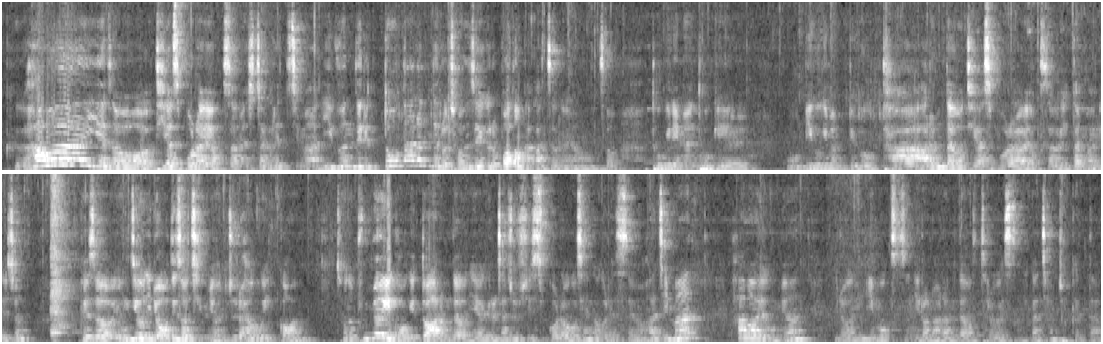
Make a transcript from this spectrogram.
그 하와이에서 디아스포라의 역사는 시작을 했지만 이분들이 또 다른 데로 전 세계로 뻗어 나갔잖아요. 그래서 독일이면 독일, 어, 미국이면 미국 다 아름다운 디아스포라 역사가 있단 말이죠. 그래서 용지원일이 어디서 지금 연주를 하고 있건 저는 분명히 거기 또 아름다운 이야기를 찾을 수 있을 거라고 생각을 했어요. 하지만 하와이 오면 이런 이목순 이런 아름다운 스토리가 있으니까 참 좋겠다.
